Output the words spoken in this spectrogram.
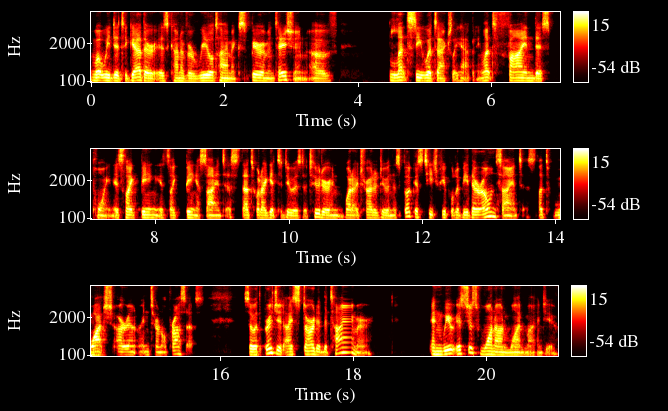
what we did together is kind of a real time experimentation of let's see what's actually happening. Let's find this point. It's like being it's like being a scientist. That's what i get to do as a tutor and what i try to do in this book is teach people to be their own scientists. Let's mm-hmm. watch our own internal process. So with bridget i started the timer and we it's just one-on-one mind you.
